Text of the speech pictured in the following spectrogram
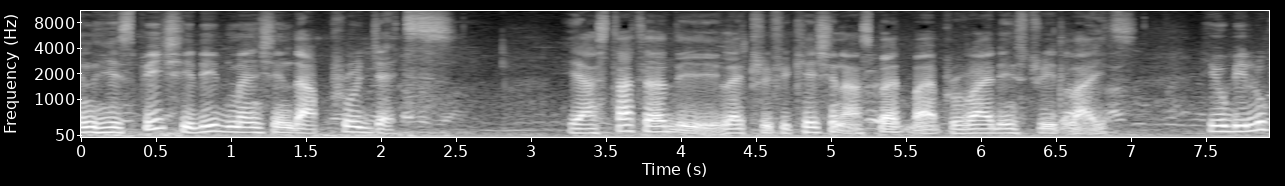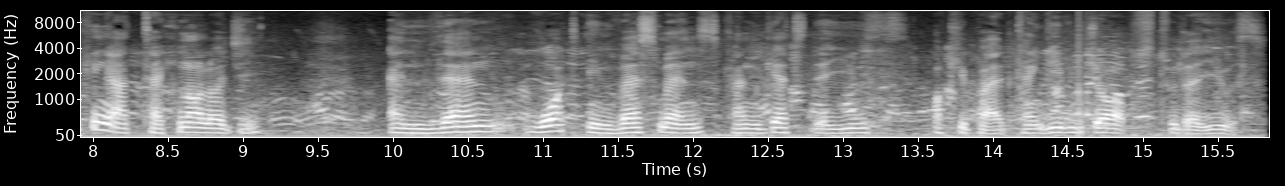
In his speech, he did mention that projects. He has started the electrification aspect by providing street lights. He will be looking at technology and then what investments can get the youth occupied, can give jobs to the youth.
